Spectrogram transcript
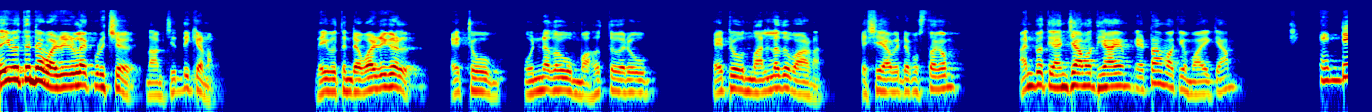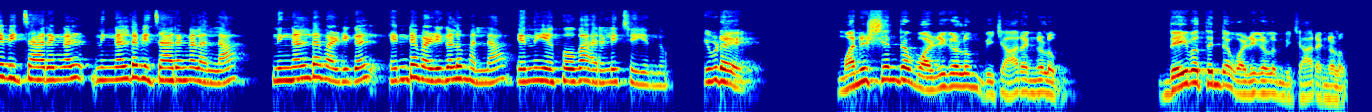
ദൈവത്തിന്റെ വഴികളെക്കുറിച്ച് നാം ചിന്തിക്കണം. ദൈവത്തിന്റെ വഴികൾ ഏറ്റവും ഉന്നതവും മഹത്വകരവും ഏറ്റവും നല്ലതുമാണ്. യശയാവിന്റെ പുസ്തകം അൻപത്തി അഞ്ചാം അധ്യായം എട്ടാം വാക്യം വായിക്കാം. എന്റെ വിചാരങ്ങൾ നിങ്ങളുടെ വിചാരങ്ങളല്ല നിങ്ങളുടെ വഴികൾ എന്റെ വഴികളുമല്ല എന്ന് യഹോവ അരളി ചെയ്യുന്നു. ഇവിടെ മനുഷ്യന്റെ വഴികളും വിചാരങ്ങളും ദൈവത്തിന്റെ വഴികളും വിചാരങ്ങളും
